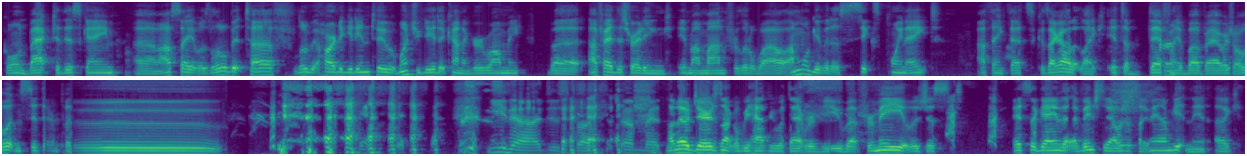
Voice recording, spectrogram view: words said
Going back to this game, um, I'll say it was a little bit tough, a little bit hard to get into. But once you did, it kind of grew on me. But I've had this rating in my mind for a little while. I'm gonna give it a six point eight. I think that's because I got it like it's a definitely above average. I wouldn't sit there and put. Ooh. you know, I just fuck- I know Jerad's not gonna be happy with that review, but for me, it was just it's a game that eventually I was just like, man, I'm getting it. Like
